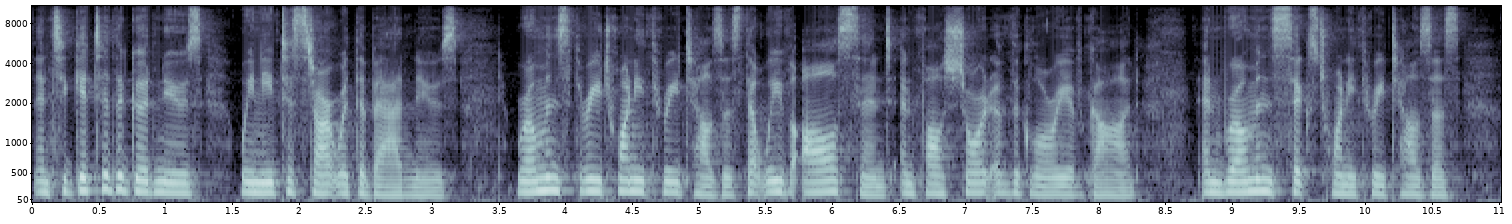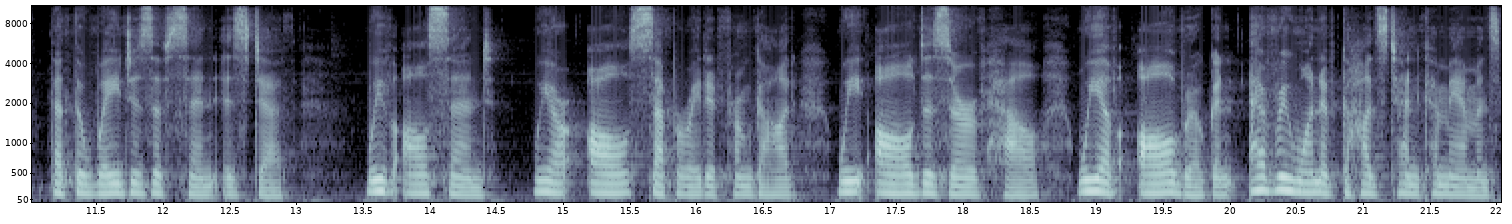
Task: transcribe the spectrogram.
And to get to the good news, we need to start with the bad news. Romans 3:23 tells us that we've all sinned and fall short of the glory of God. And Romans 6:23 tells us that the wages of sin is death. We've all sinned. We are all separated from God. We all deserve hell. We have all broken every one of God's 10 commandments.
